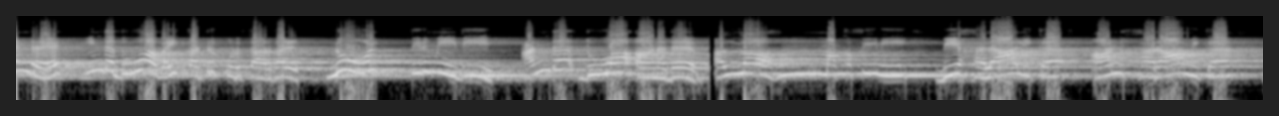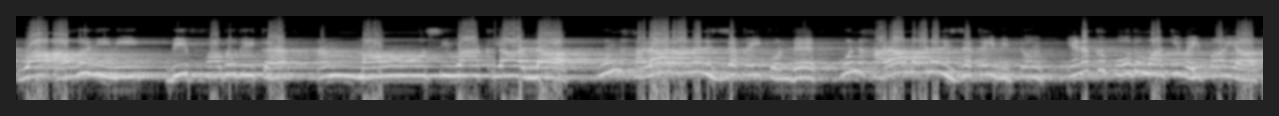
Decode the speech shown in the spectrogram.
என்று இந்த துவாவை கற்றுக் கொடுத்தார்கள். நூல் திருமீதி. அந்த துவா ஆனது அல்லாஹும் மக்ஃபினி பி ஹலாலிக அன் ஹராமிக வா அகுனினி பி ஃபதுரிக அம் மௌசிவாக் யா அல்லாஹ் உன் ஹலாலான ரிஸ்ஸக்கை கொண்டு உன் ஹராமான ரிஸ்ஸக்கை விட்டும் எனக்கு போதுமாக்கி வைப்பாயாக.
